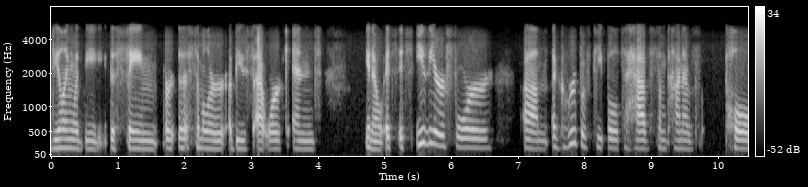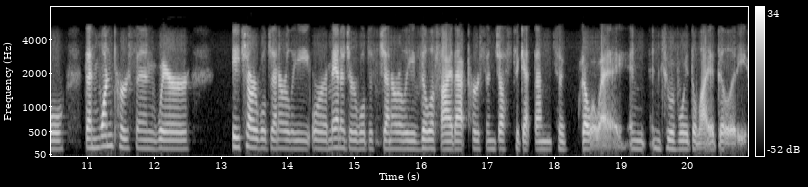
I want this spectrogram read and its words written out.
dealing with the the same or similar abuse at work and you know it's it's easier for um, a group of people to have some kind of pull than one person where HR will generally or a manager will just generally vilify that person just to get them to go away and, and to avoid the liability.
